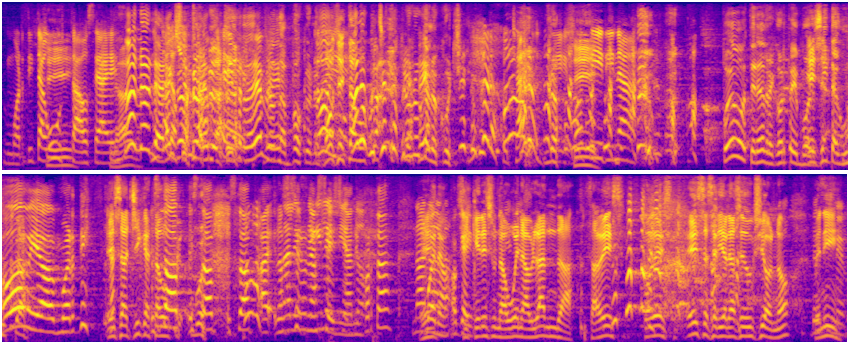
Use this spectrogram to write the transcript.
muertita Sí, gusta, o sea, es... claro. No, no, la verdad que yo nunca lo escuché, perdóname. Yo tampoco no. Vos estás ¿Vos lo busca- escuchaste? Yo nunca lo escuché. ¿Nunca lo escucharon? Sí. Vos, Sí. Irina. ¿Podemos tener el recorte de Muertita Esa- Gusta? Obvio, muertita. Esa chica está Stop, buscando. stop, stop. Ah, Nos Dale, hacen una seguí seña, ¿no leyendo. importa? No, bueno, no, no. ok. Si querés una buena blanda, ¿sabés? Podés- esa sería la seducción, ¿no? Vení. Decime.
